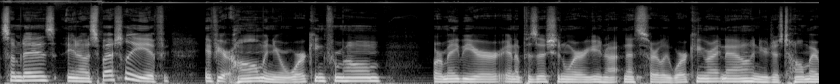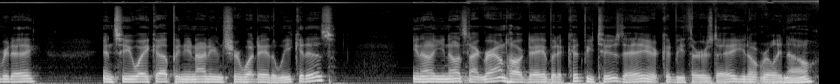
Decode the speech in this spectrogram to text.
some days? You know, especially if if you're at home and you're working from home, or maybe you're in a position where you're not necessarily working right now and you're just home every day, and so you wake up and you're not even sure what day of the week it is. You know, you know it's not Groundhog Day, but it could be Tuesday or it could be Thursday. You don't really know,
